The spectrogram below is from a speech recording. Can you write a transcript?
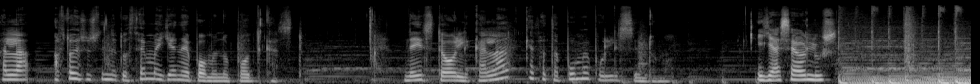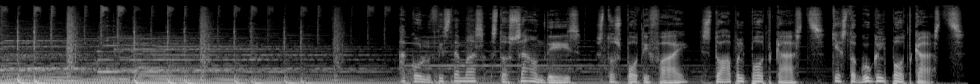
Αλλά αυτό ίσως είναι το θέμα για ένα επόμενο podcast. Να είστε όλοι καλά και θα τα πούμε πολύ σύντομα. Γεια σε όλους! Ακολουθήστε μας στο Soundees, στο Spotify, στο Apple Podcasts και στο Google Podcasts.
